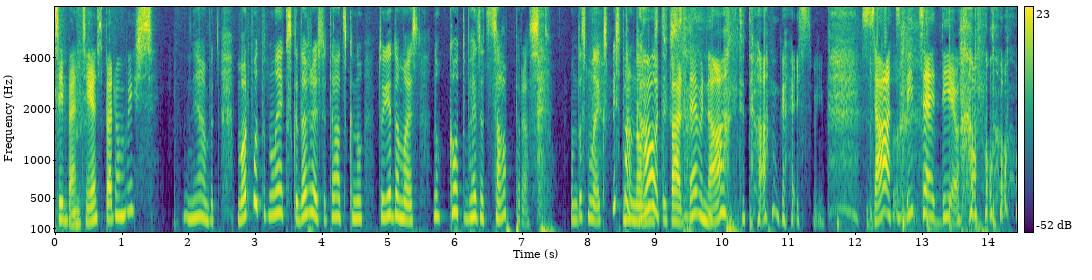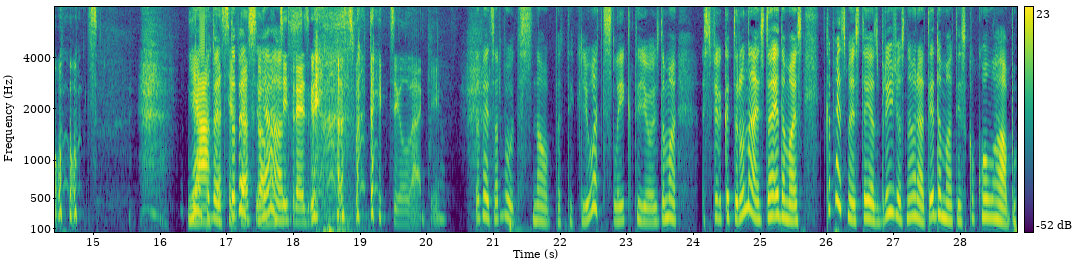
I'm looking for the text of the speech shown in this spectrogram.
zibens iespēr un viss. Jā, bet varbūt pat liekas, ka dažreiz ir tāds, ka, nu, tu iedomājies, nu, kaut tu beidzot saprast. Un tas, man liekas, vispār nu, nav kaut kas pār tevi nāktu tā apgaismība. Sāc ticēt Dievam, lūdzu. Jā, jā tāpēc, tāpēc, tas, jā, man citreiz gribas pateikt cilvēkiem. Tāpēc varbūt tas nav pat tik ļoti slikti, jo es domāju, es, kad tu runāji, es iedomājos, kāpēc mēs tajos brīžos nevarētu iedomāties kaut ko labu,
